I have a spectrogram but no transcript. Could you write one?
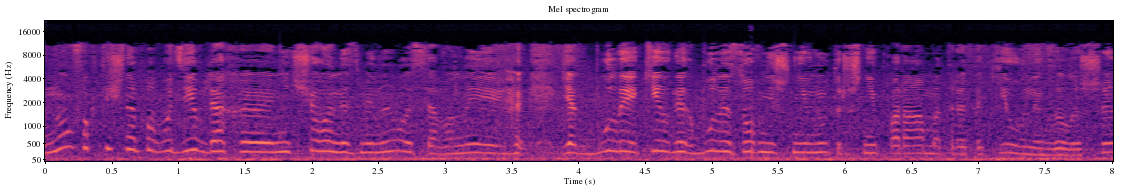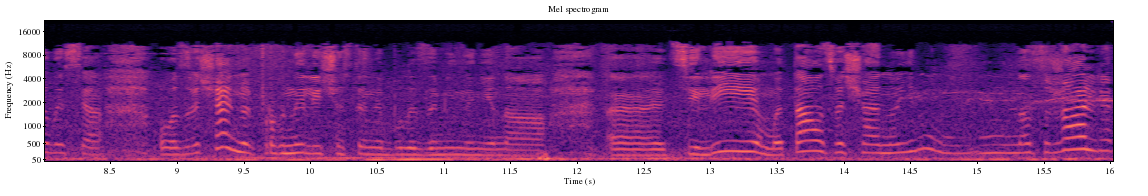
Ну фактично по будівлях е, нічого не змінилося. Вони як були, які у них були зовнішні внутрішні параметри, такі у них залишилися. О, звичайно, прогнилі частини були замінені на е, цілі, метал, звичайно. І, ну, на жаль,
